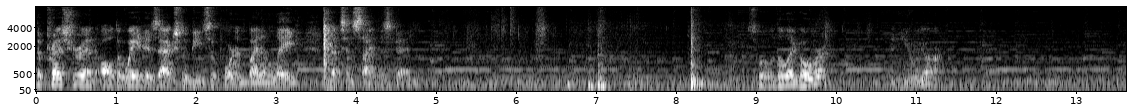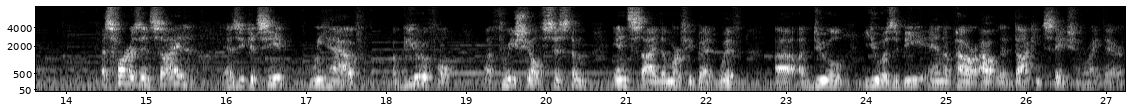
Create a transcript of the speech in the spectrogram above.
the pressure and all the weight is actually being supported by the leg that's inside this bed. Swivel the leg over, and here we are. As far as inside, as you can see, we have a beautiful uh, three shelf system inside the Murphy bed with uh, a dual USB and a power outlet docking station right there.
